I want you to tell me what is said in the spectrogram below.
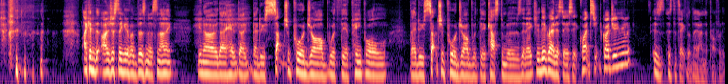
I can. I was just thinking of a business, and I think, you know, they have they, they do such a poor job with their people. They do such a poor job with their customers that actually their greatest asset, quite quite genuinely, is is the fact that they own the property.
